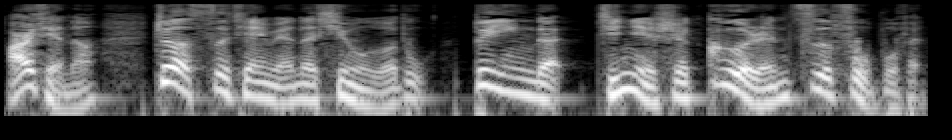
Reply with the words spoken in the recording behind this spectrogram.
而且呢，这四千元的信用额度对应的仅仅是个人自付部分。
